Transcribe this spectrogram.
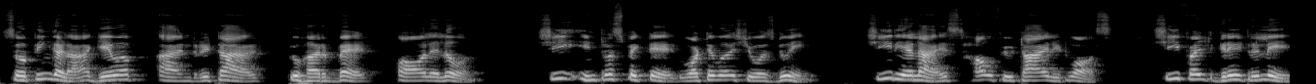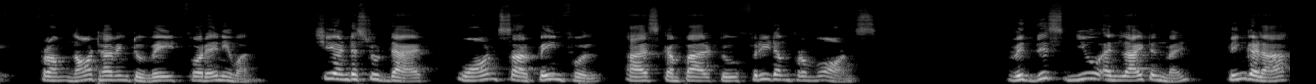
So Pingala gave up and retired to her bed all alone. She introspected whatever she was doing. She realized how futile it was. She felt great relief from not having to wait for anyone. She understood that wants are painful as compared to freedom from wants. With this new enlightenment, Pingala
